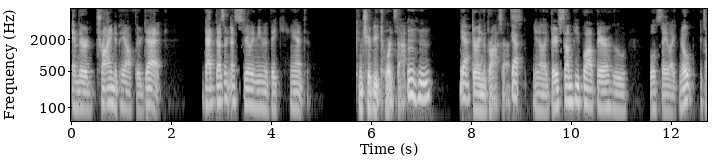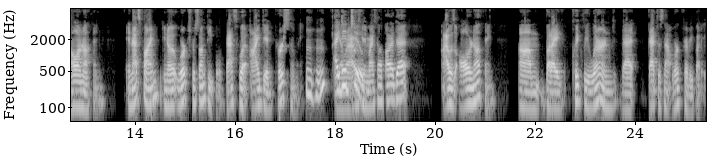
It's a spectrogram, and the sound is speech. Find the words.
and they're trying to pay off their debt, that doesn't necessarily mean that they can't contribute towards that. Mm-hmm. Yeah. During the process. Yeah. You know, like there's some people out there who will say like, nope, it's all or nothing. And that's fine. You know, it works for some people. That's what I did personally. Mm-hmm. I know, did when too. I was getting myself out of debt. I was all or nothing. Um, but I quickly learned that that does not work for everybody.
